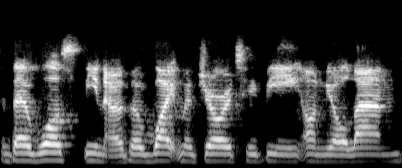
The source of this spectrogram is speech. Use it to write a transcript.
there was you know the white majority being on your land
